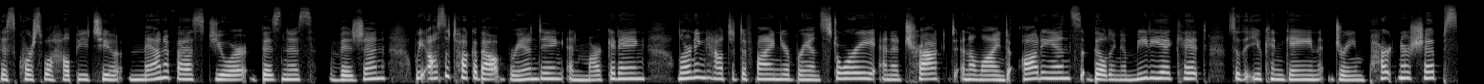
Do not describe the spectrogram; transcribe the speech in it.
This course will help you to manifest your business vision. We also talk about branding and marketing, learning how to define your brand story and attract an aligned audience, building a media kit so that you can gain dream partnerships,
